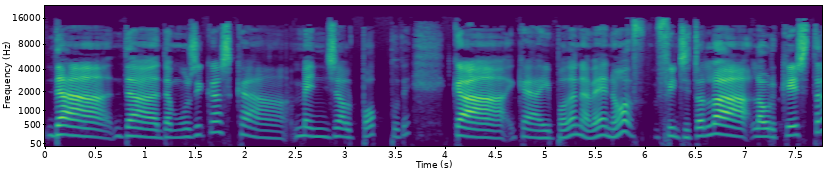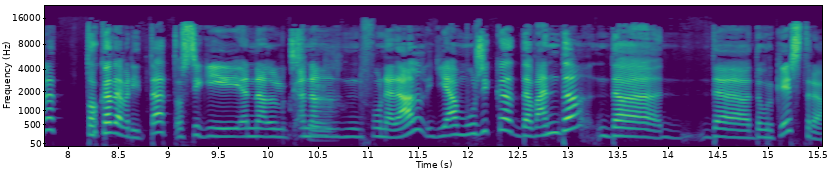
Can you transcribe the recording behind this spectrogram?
de, de, de músiques que, menys el pop, poder, que, que hi poden haver, no? Fins i tot la- l'orquestra toca de veritat, o sigui, en el, Sí. en el funeral hi ha música de banda de- de- d'orquestra,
